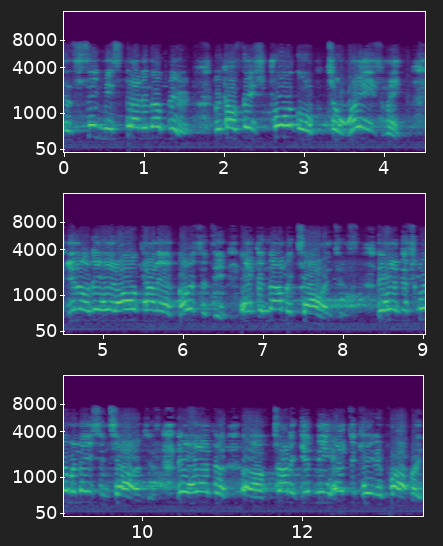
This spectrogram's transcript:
could see me standing up here because they struggled to raise me. You know, they had all kind of adversity, economic challenges. They had discrimination challenges. They had to uh, try to get me educated properly.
